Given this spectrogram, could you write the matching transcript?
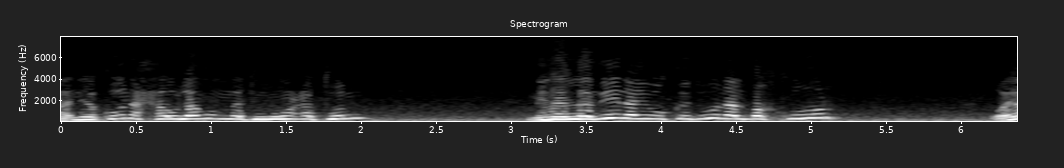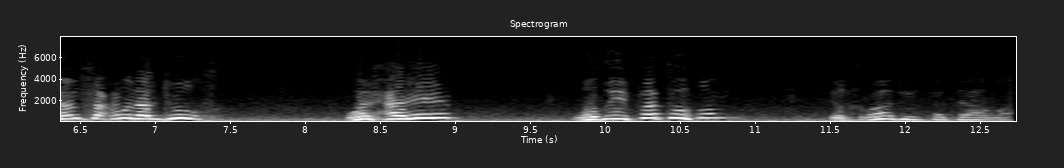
أن يكون حولهم مجموعة من الذين يوقدون البخور ويمسحون الجوخ والحرير وظيفتهم إخراج الفتاوى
